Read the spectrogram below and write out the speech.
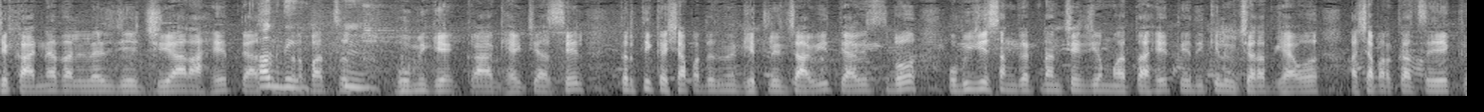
जे काढण्यात आलेले जे जी आर आहे त्या. संदर्भात भूमिका घ्यायची असेल तर ती कशा पद्धतीने घेतली जावी? त्यावेळेस ओबीसी संघटनांचे जे मत आहे ते देखील विचारात घ्यावं. अशा प्रकारचं एक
